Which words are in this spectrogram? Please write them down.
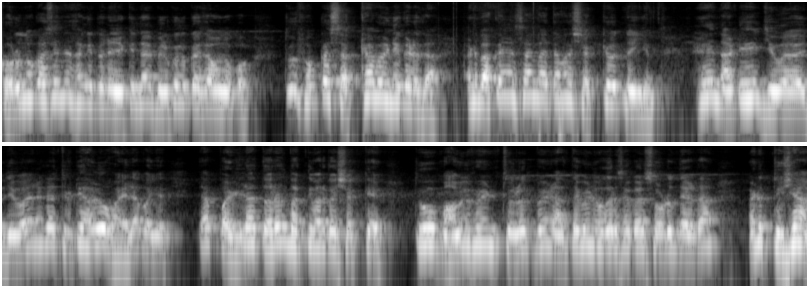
करू नको असं नाही सांगितलं नाही. की नाही बिलकुल काही जाऊ नको. तू फक्त सख्ख्या बहिणीकडे जा. आणि बाकी सांगा आता मला शक्य होत नाही आहे हे नाटी जीव जीवन काय त्रुटी हळू व्हायला पाहिजेत. त्या पडल्या तरच भक्तिमार्ग शक्य आहे. तू मामी बहीण चुलत बहीण आते वगैरे सगळं सोडून द्यायला आणि तुझ्या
